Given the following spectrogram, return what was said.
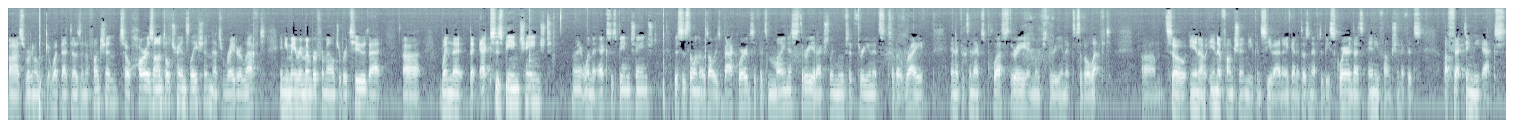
Uh, so we're going to look at what that does in a function. So horizontal translation, that's right or left. And you may remember from Algebra 2 that uh, when the, the x is being changed, right, when the x is being changed, this is the one that was always backwards. If it's minus 3, it actually moves it 3 units to the right. And if it's an x plus 3, it moves 3 units to the left. Um, so in a, in a function, you can see that. And again, it doesn't have to be squared. That's any function. If it's affecting the x.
